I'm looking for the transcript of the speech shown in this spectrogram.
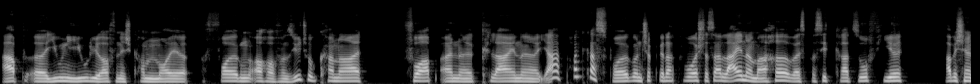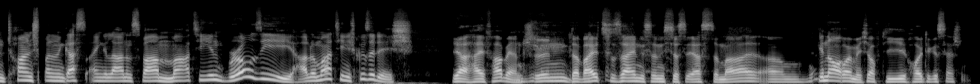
Ab äh, Juni, Juli hoffentlich kommen neue Folgen auch auf unserem YouTube-Kanal. Vorab eine kleine, ja, Podcast-Folge und ich habe gedacht, bevor ich das alleine mache, weil es passiert gerade so viel, habe ich einen tollen, spannenden Gast eingeladen, und zwar Martin Brosi. Hallo Martin, ich grüße dich. Ja, hi Fabian, schön dabei zu sein. Ist ja nicht das erste Mal. Ähm, genau. Ich freue mich auf die heutige Session.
